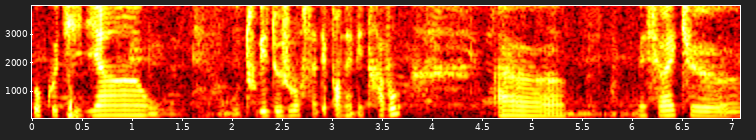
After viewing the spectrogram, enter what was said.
au quotidien ou, tous les deux jours, ça dépendait des travaux. Euh, mais c'est vrai que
